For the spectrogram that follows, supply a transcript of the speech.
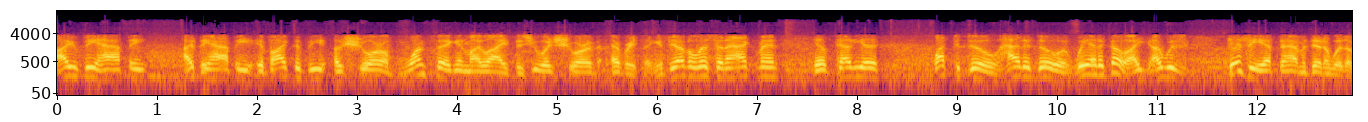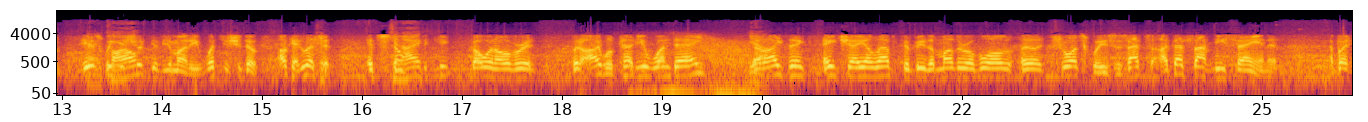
I'd be happy. I'd be happy if I could be assured of one thing in my life is you are sure of everything. If you ever listen to Ackman, he'll tell you what to do, how to do it, where to go. I, I was dizzy after having dinner with him. Here's where Carl? you should give your money, what you should do. Okay, listen, it's stupid I... to keep going over it, but I will tell you one day yeah. that I think HALF could be the mother of all uh, short squeezes. That's uh, that's not me saying it, but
